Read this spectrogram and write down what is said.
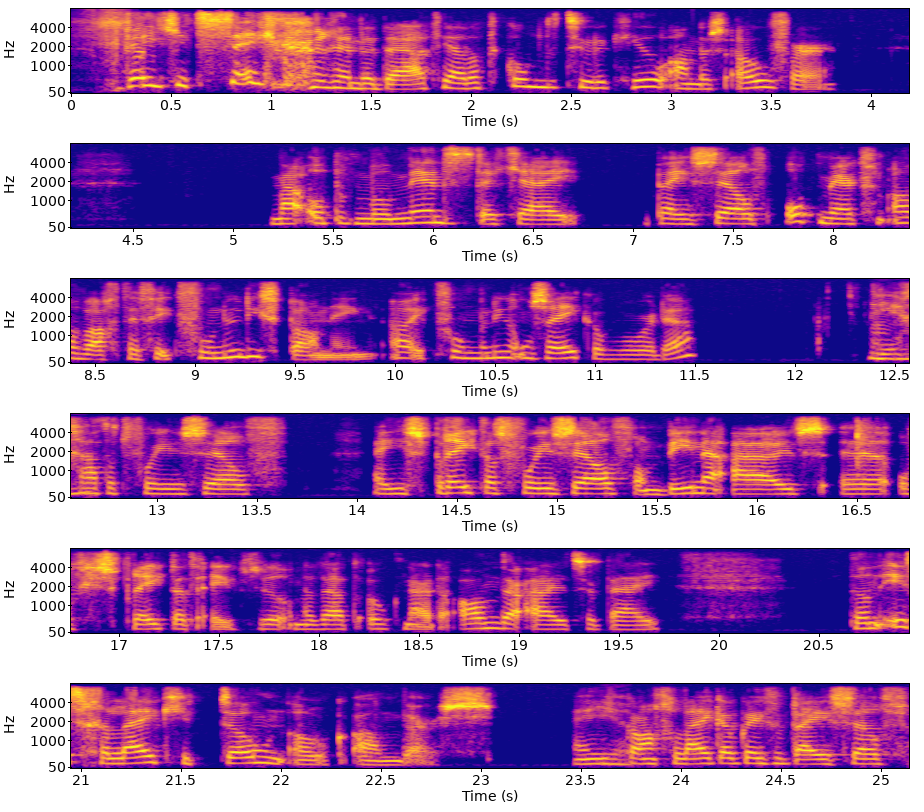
weet je het zeker inderdaad? Ja, dat komt natuurlijk heel anders over. Maar op het moment dat jij bij jezelf opmerkt van, oh wacht even, ik voel nu die spanning. Oh, ik voel me nu onzeker worden. En je mhm. gaat het voor jezelf, en je spreekt dat voor jezelf van binnenuit, uh, of je spreekt dat eventueel inderdaad ook naar de ander uit erbij. Dan is gelijk je toon ook anders. En je kan gelijk ook even bij jezelf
